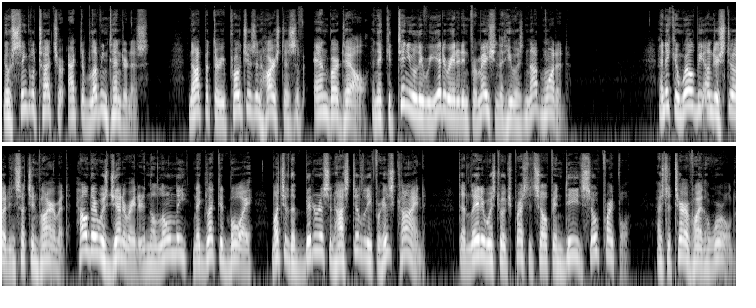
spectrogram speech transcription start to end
no single touch or act of loving tenderness, naught but the reproaches and harshness of Anne Bartell, and the continually reiterated information that he was not wanted. And it can well be understood in such environment how there was generated in the lonely, neglected boy much of the bitterness and hostility for his kind that later was to express itself in deeds so frightful as to terrify the world.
